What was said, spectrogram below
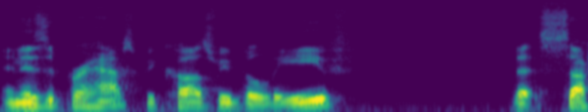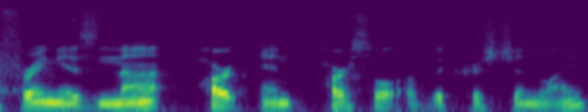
And is it perhaps because we believe that suffering is not part and parcel of the Christian life?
